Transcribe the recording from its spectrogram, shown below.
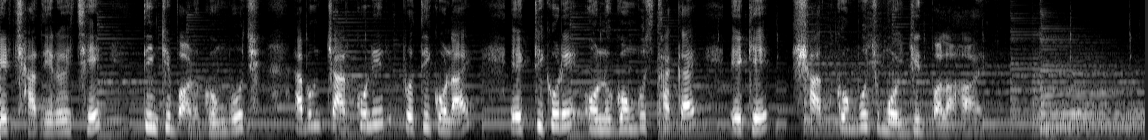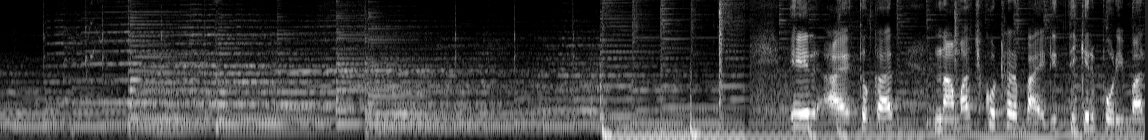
এর ছাদে রয়েছে তিনটি বড় গম্বুজ এবং চার কোণের প্রতি কোণায় একটি করে অনুগম্বুজ থাকায় একে সাত গম্বুজ মসজিদ বলা হয়। এর আয়তকার নামাজ কোঠার বাইরের দিকের পরিমাণ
